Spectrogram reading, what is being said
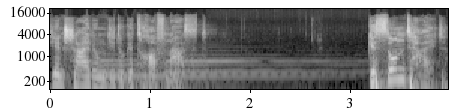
die Entscheidung, die du getroffen hast. Gesundheit.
